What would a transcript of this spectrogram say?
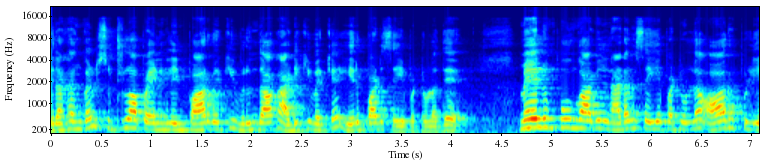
இரகங்கள் சுற்றுலா பயணிகளின் பார்வைக்கு விருந்தாக அடுக்கி வைக்க ஏற்பாடு செய்யப்பட்டுள்ளது. மேலும் பூங்காவில் நடவு செய்யப்பட்டுள்ள ஆறு புள்ளி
